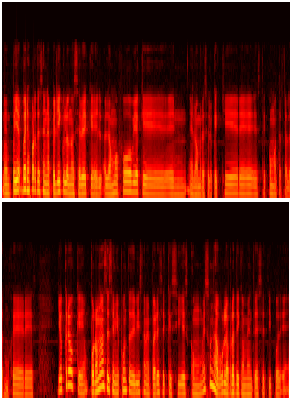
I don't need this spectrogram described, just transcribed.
en varias partes en la película donde se ve que el- la homofobia, que el, el hombre hace lo que quiere, este, cómo trata a las mujeres. Yo creo que, por lo menos desde mi punto de vista, me parece que sí es como, es una burla prácticamente ese tipo de,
